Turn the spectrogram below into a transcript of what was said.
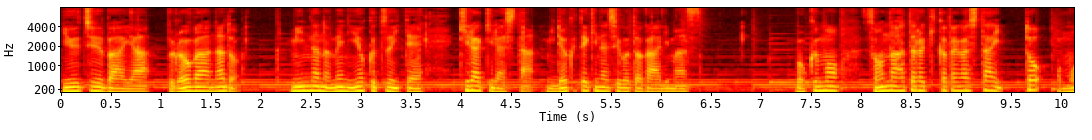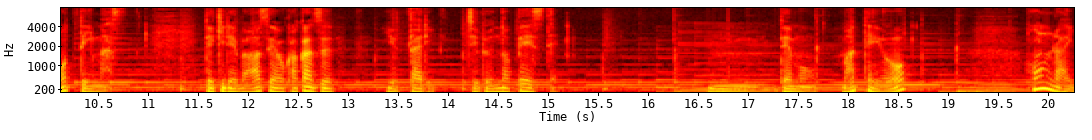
YouTuber やブロガーなどみんなの目によくついてキラキラした魅力的な仕事があります。僕もそんな働き方がしたいと思っています。できれば汗をかかずゆったり自分のペースで。うんでも待てよ。本来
